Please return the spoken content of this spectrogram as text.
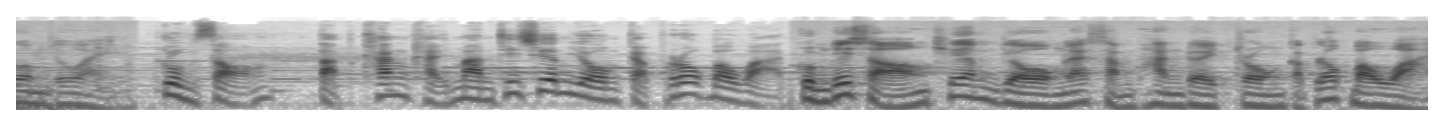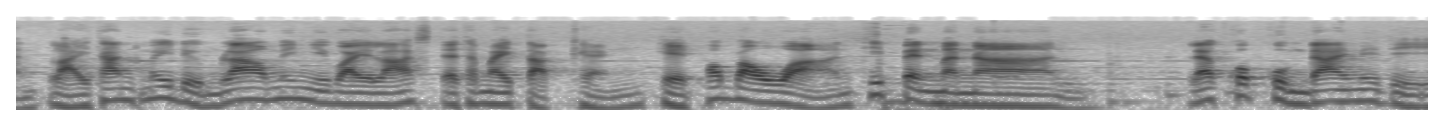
ร่วมด้วย กลุ่ม 2 ตับข้างไขมันที่เชื่อมโยงกับโรคเบาหวาน กลุ่มที่ 2 เชื่อมโยงและสัมพันธ์โดยตรงกับโรคเบาหวาน หลายท่านไม่ดื่มเหล้าไม่มีไวรัส แต่ทำไมตับแข็งเหตุเพราะเบาหวานที่เป็นมานาน และควบคุมได้ไม่ดี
